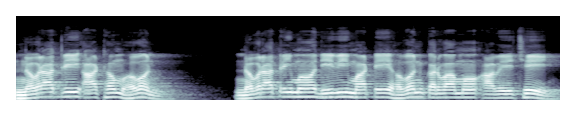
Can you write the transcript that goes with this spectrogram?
નવરાત્રિ આઠમ હવન નવરાત્રિમાં દેવી માટે હવન કરવામાં આવે છે.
